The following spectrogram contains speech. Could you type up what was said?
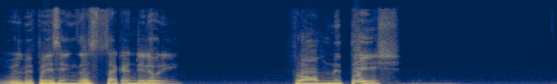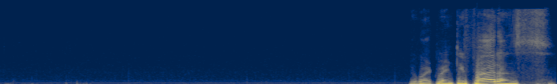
So we will be facing the second delivery from Nitesh. You got 25 runs.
